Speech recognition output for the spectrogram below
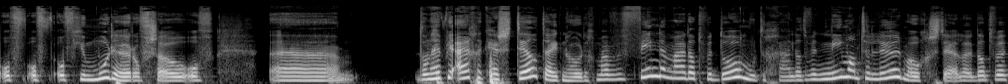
of, of, of je moeder of zo. Of, dan heb je eigenlijk hersteltijd nodig. Maar we vinden maar dat we door moeten gaan. Dat we niemand teleur mogen stellen. Dat we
